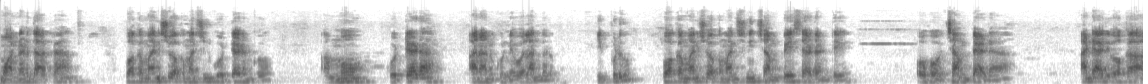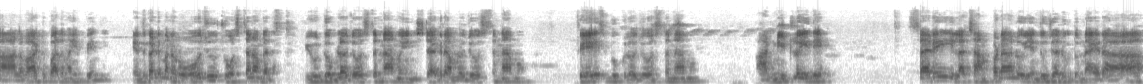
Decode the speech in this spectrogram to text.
మొన్నటిదాకా ఒక మనిషి ఒక మనిషిని కొట్టాడనుకో అమ్మో కొట్టాడా అని అనుకునే వాళ్ళందరూ. ఇప్పుడు ఒక మనిషి ఒక మనిషిని చంపేశాడంటే ఓహో చంపాడా? అంటే అది ఒక అలవాటు పదం అయిపోయింది. ఎందుకంటే మనం రోజు చూస్తున్నాం కదా యూట్యూబ్లో చూస్తున్నాము ఇన్స్టాగ్రామ్లో చూస్తున్నాము ఫేస్బుక్లో చూస్తున్నాము అన్నిట్లో ఇదే. సరే ఇలా చంపడాలు ఎందుకు జరుగుతున్నాయిరా?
